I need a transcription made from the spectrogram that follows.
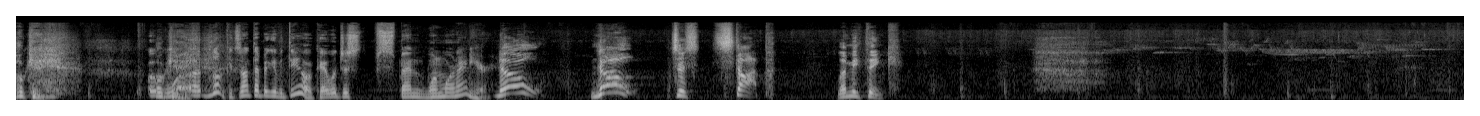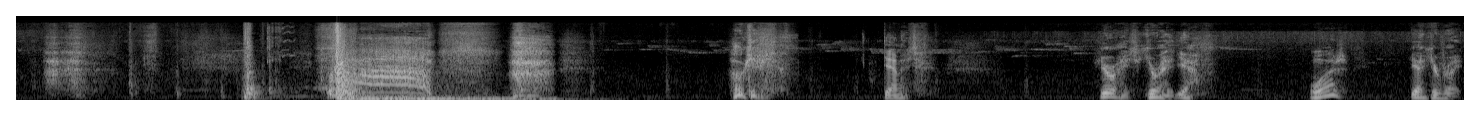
Okay. Uh, Okay. wh- uh, look, it's not that big of a deal, okay? We'll just spend one more night here. No! No! Just stop. Let me think. Okay. Damn it. You're right. You're right. Yeah. What? Yeah, you're right.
